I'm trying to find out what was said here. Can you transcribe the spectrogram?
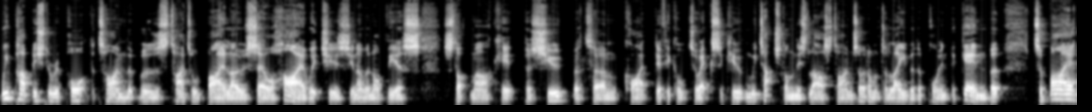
we published a report at the time that was titled Buy Low, Sell High, which is, you know, an obvious stock market pursuit, but um, quite difficult to execute. And we touched on this last time, so I don't want to labour the point again. But to buy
